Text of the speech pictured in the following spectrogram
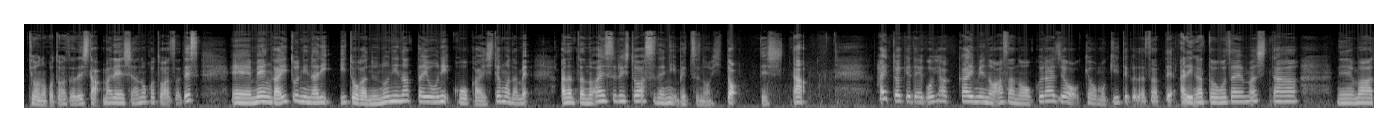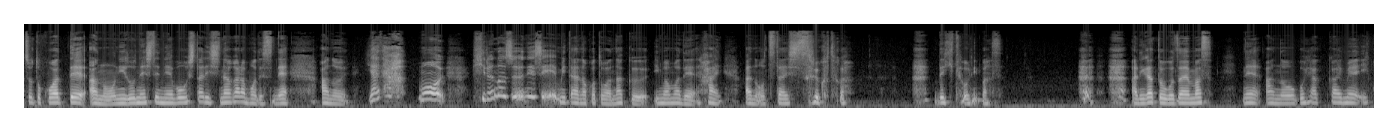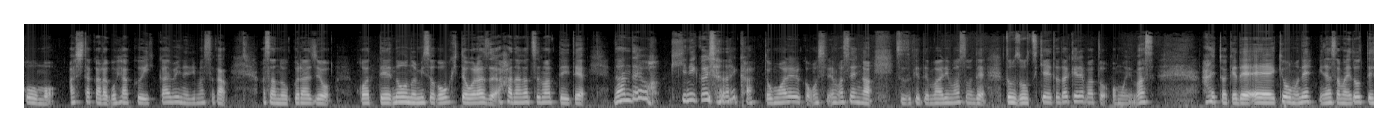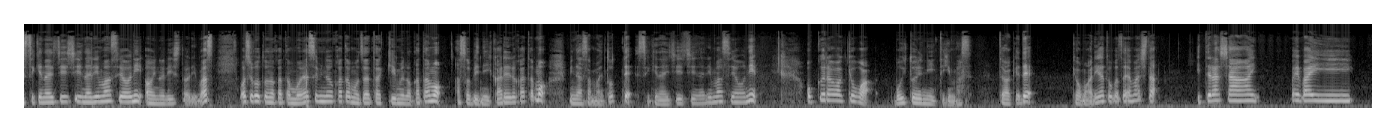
今日のことわざでした。マレーシアのことわざです。えー、面が糸になり、糸が布になったように後悔してもダメ。あなたの愛する人はすでに別の人でした。はい。というわけで、500回目の朝のオクラジオ、今日も聞いてくださってありがとうございました。ねまあちょっとこうやって、あの、二度寝して寝坊したりしながらもですね、あの、やだもう昼の12時みたいなことはなく、今まで、はい、あの、お伝えすることが できております ありがとうございますねあの500回目以降も明日から501回目になりますが朝のオクラジオこうやって脳のみそが起きておらず鼻が詰まっていてなんだよ聞きにくいじゃないかって思われるかもしれませんが続けてまいりますのでどうぞお付き合いいただければと思います。はい、というわけで、えー、今日もね、皆様にとって素敵な一日になりますようにお祈りしております。お仕事の方もお休みの方も在宅勤務の方も遊びに行かれる方も皆様にとって素敵な一日になりますように。オクラは今日はボイトレに行ってきます。というわけで、今日もありがとうございました。いってらっしゃい。バイバイ。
